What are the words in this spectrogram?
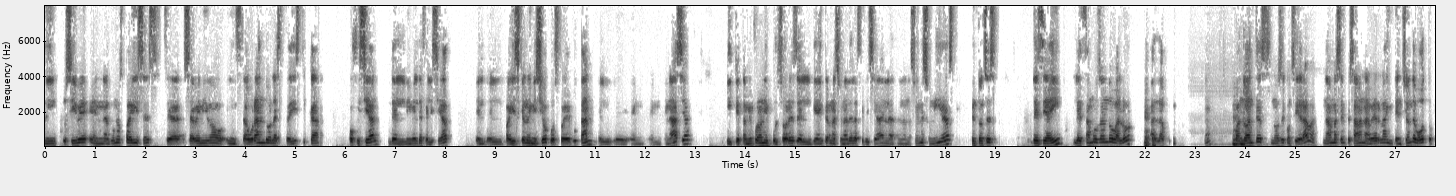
Inclusive en algunos países se ha, se ha, venido instaurando la estadística oficial del nivel de felicidad. El, el país que lo inició pues fue Bután el, eh, en, en, en, Asia y que también fueron impulsores del Día Internacional de la Felicidad en, en las Naciones Unidas entonces, desde ahí le estamos dando valor a la ¿no? cuando antes no se consideraba, nada más empezaban a ver la intención de voto.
